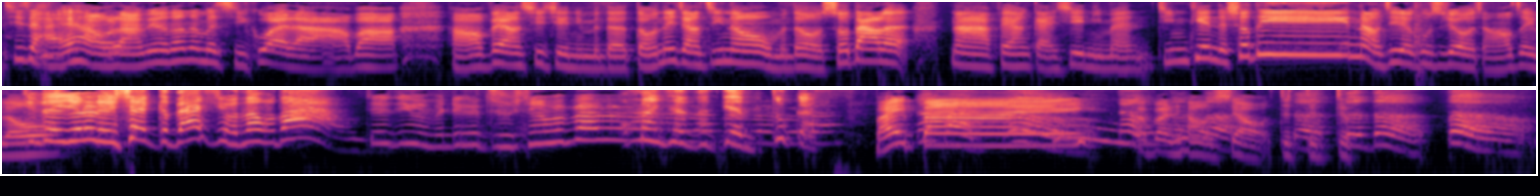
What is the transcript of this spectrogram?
其实还好啦，没有到那么奇怪啦，好不好？好，非常谢谢你们的懂内奖金哦，我们都有收到了。那非常感谢你们今天的收听，那我今天的故事就讲到这里喽。记得要留下个大喜欢的我的，就进我们这个主线，拜拜拜拜。慢下次点这个，拜拜。拜拜，你好好笑，嘚嘚嘚嘚嘚。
